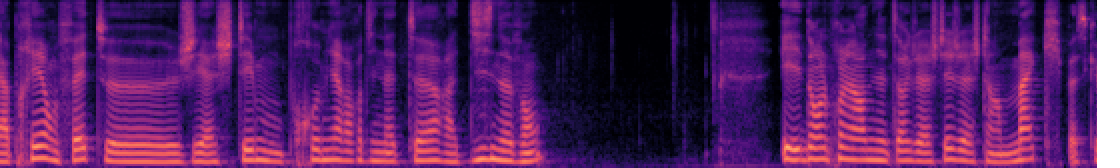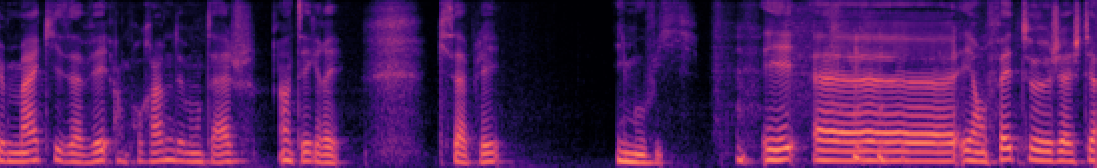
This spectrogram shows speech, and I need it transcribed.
après, en fait, euh, j'ai acheté mon premier ordinateur à 19 ans. Et dans le premier ordinateur que j'ai acheté, j'ai acheté un Mac, parce que Mac, ils avaient un programme de montage intégré qui s'appelait eMovie. Et, euh, et, en fait, euh, j'ai acheté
